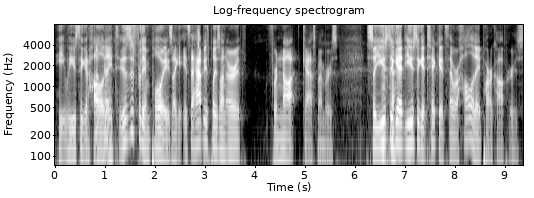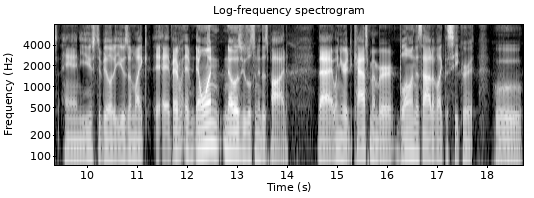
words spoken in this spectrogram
He we used to get holiday. Okay. T- this is for the employees. Like it's the happiest place on earth for not cast members. So you used to get you used to get tickets that were holiday park hoppers, and you used to be able to use them. Like if, if, if no one knows who's listening to this pod, that when you're a cast member, blowing this out of like the secret, ooh,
